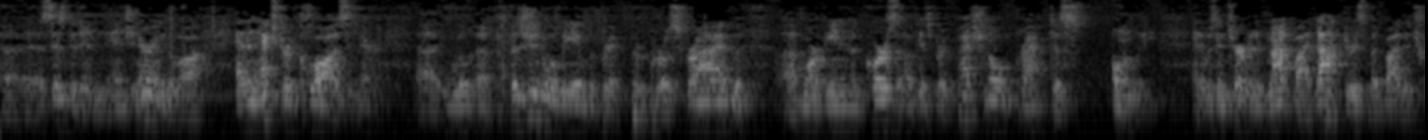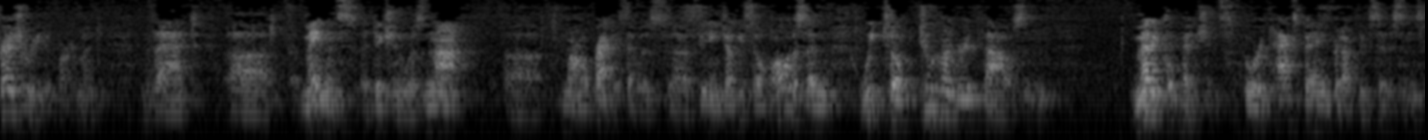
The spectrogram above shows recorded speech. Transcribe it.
uh, assisted in engineering the law, had an extra clause in there. Uh, will, a physician will be able to pre- prescribe uh, morphine in the course of his professional practice only. And it was interpreted not by doctors, but by the Treasury Department that maintenance addiction was not uh, normal practice. That was uh, feeding junkies. So all of a sudden, we took 200,000 medical patients who were tax-paying productive citizens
